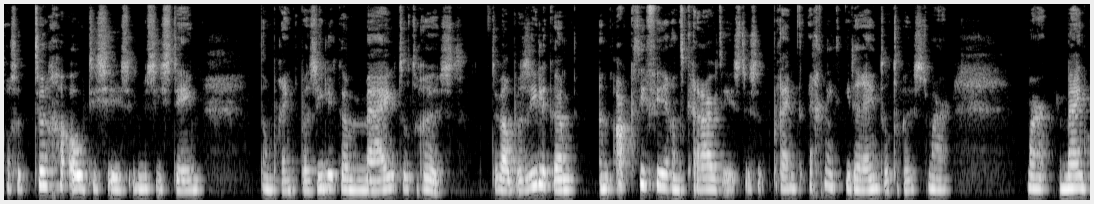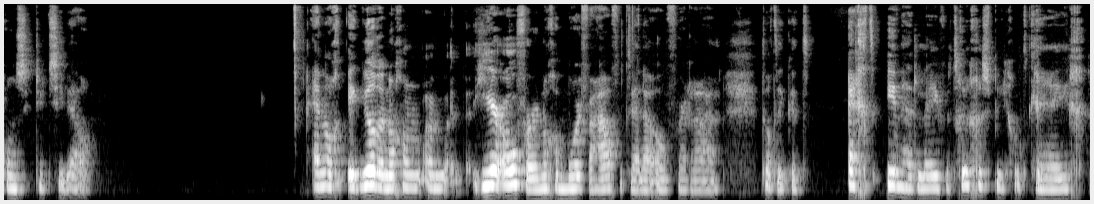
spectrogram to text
als het te chaotisch is in mijn systeem, dan brengt basilicum mij tot rust. Terwijl basilicum een activerend kruid is. Dus het brengt echt niet iedereen tot rust, maar, maar mijn constitutie wel. En nog, ik wilde nog een, een, hierover nog een mooi verhaal vertellen over uh, dat ik het echt in het leven teruggespiegeld kreeg.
